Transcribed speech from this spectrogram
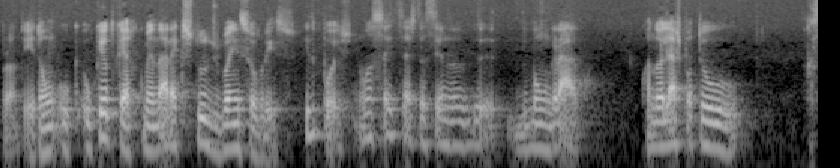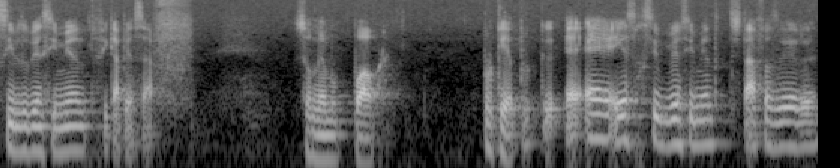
Pronto, então o, o que eu te quero recomendar é que estudes bem sobre isso. E depois, não aceites esta cena de, de bom grado. Quando olhas para o teu recibo de vencimento, fica a pensar, sou mesmo pobre. Porquê? Porque é, é esse recibo de vencimento que te está a fazer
